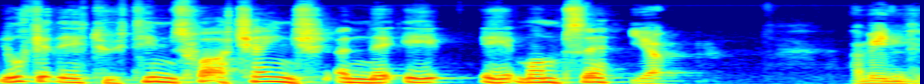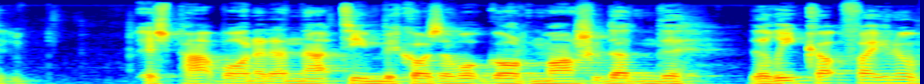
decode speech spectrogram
You look at the two teams, what a change in the eight eight months, eh? Yep. I mean, is Pat Bonner in that team because of what Gordon Marshall did in the, the League Cup final?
